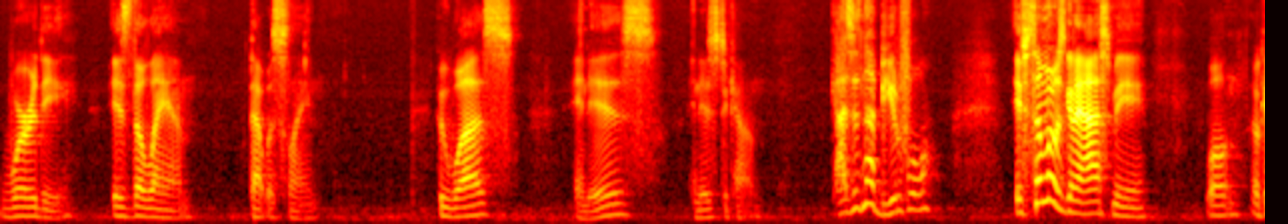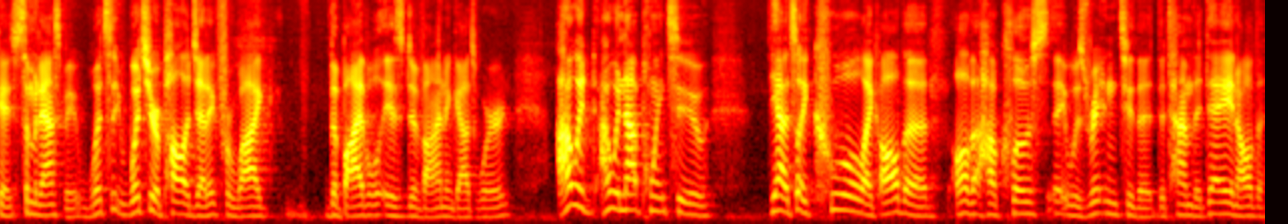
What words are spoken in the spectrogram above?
worthy is the lamb that was slain, who was and is and is to come. Guys, isn't that beautiful? If someone was going to ask me, well, okay, someone asked me, what's, what's your apologetic for why the Bible is divine and God's word? I would, I would not point to, yeah, it's like cool, like all the, all the, how close it was written to the, the time of the day and all the,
